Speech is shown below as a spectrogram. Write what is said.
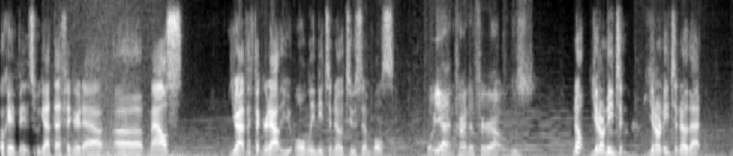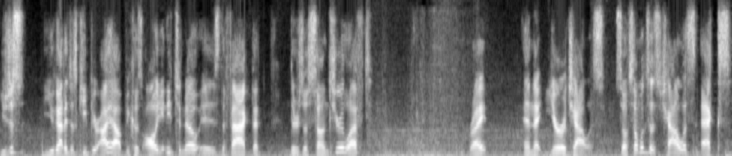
Okay, Vince, we got that figured out. Uh, mouse, you have it figured out. You only need to know two symbols. Well, yeah, I'm trying to figure out who's. No, you don't need to. You don't need to know that. You just you got to just keep your eye out because all you need to know is the fact that there's a sun to your left, right, and that you're a chalice. So if someone says chalice X,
